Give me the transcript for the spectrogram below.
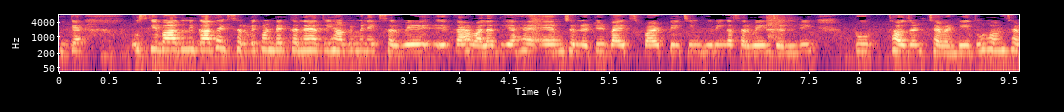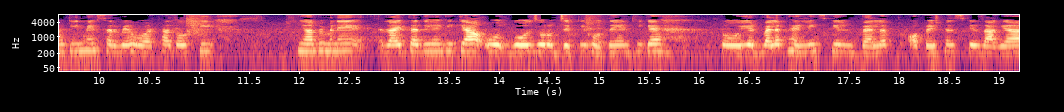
ठीक है? उसके बाद उन्हें कहा था, एक सर्वे कंडक्ट करना है तो यहाँ पे मैंने एक सर्वे का हवाला दिया है। Aim generated by expert teaching during a survey in January 2017 2017 में एक सर्वे हुआ था तो उसकी यहाँ पे मैंने राइट कर दी है कि क्या गोल्स और ऑब्जेक्टिव होते हैं, ठीक है? तो ये develop handling skill develop operational skills आ गया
